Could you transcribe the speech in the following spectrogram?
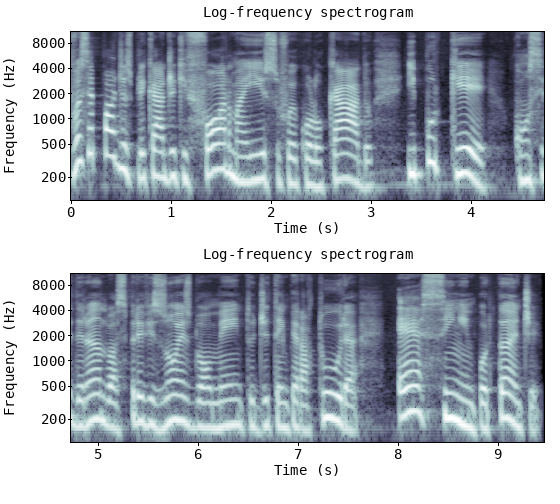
Você pode explicar de que forma isso foi colocado e por que, considerando as previsões do aumento de temperatura, é sim importante?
